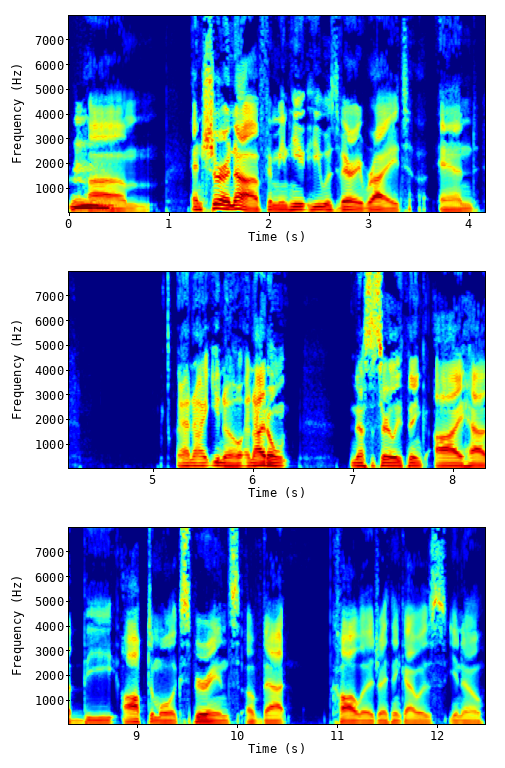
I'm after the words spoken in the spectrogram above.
Mm. Um, and sure enough, I mean, he he was very right, and and I, you know, and I don't necessarily think I had the optimal experience of that college. I think I was, you know,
